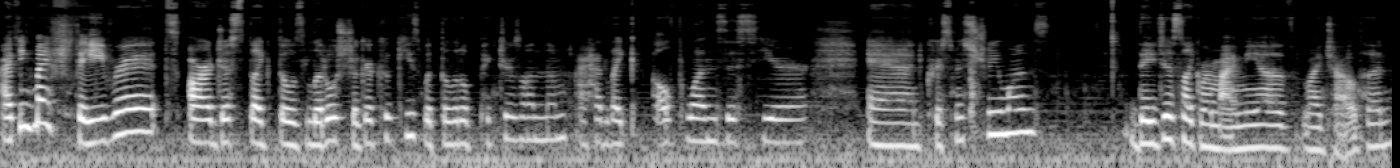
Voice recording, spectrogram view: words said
I think my favorites are just like those little sugar cookies with the little pictures on them. I had like elf ones this year and Christmas tree ones. They just like remind me of my childhood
